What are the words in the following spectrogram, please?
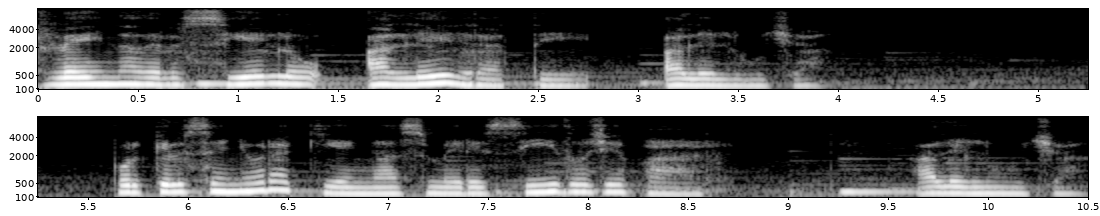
Reina del cielo, alégrate, aleluya. Porque el Señor a quien has merecido llevar, aleluya,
